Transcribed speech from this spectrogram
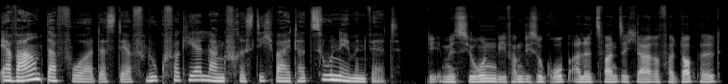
Er warnt davor, dass der Flugverkehr langfristig weiter zunehmen wird. Die Emissionen, die haben sich so grob alle 20 Jahre verdoppelt.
